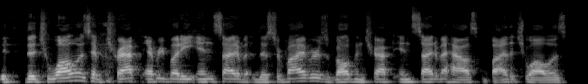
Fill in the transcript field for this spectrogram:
the, the Chihuahuas have trapped everybody inside of the survivors have all been trapped inside of a house by the Chihuahuas.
